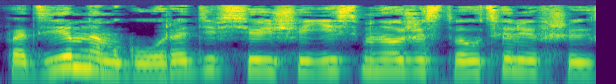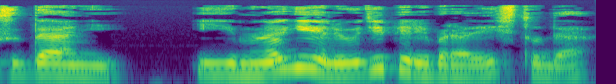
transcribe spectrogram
В подземном городе все еще есть множество уцелевших зданий, и многие люди перебрались туда.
